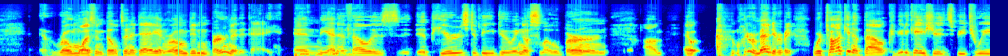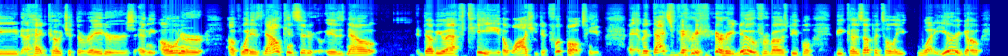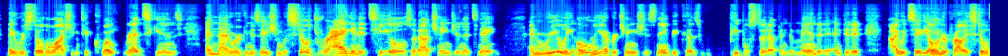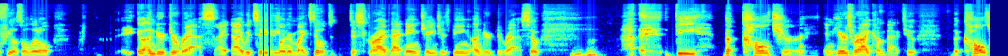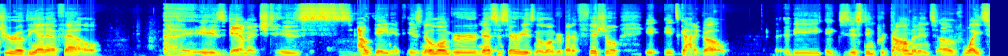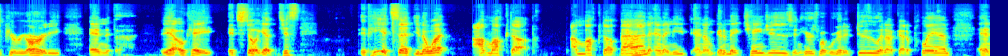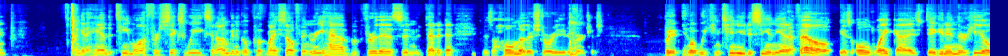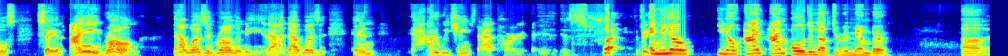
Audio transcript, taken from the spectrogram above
Rome wasn't built in a day, and Rome didn't burn in a day and the mm-hmm. NFL is appears to be doing a slow burn. Um, and I want to remind everybody we're talking about communications between a head coach at the Raiders and the owner of what is now considered is now WFT, the Washington football team. Eh, but that's very, very new for most people because up until what a year ago, they were still the Washington quote Redskins, and that organization was still dragging its heels about changing its name. And really mm-hmm. only ever changed its name because people stood up and demanded it and did it. I would say the owner probably still feels a little eh, under duress. I, I would say the owner might still describe that name change as being under duress. So mm-hmm. the the culture, and here's where I come back to the culture of the NFL is damaged, is outdated, is no longer necessary, is no longer beneficial. It, it's got to go. The existing predominance of white superiority, and yeah, okay, it's still again just if he had said, you know what, I'm mucked up. I'm mucked up bad mm-hmm. and I need and I'm going to make changes and here's what we're going to do and I've got a plan and I'm going to hand the team off for 6 weeks and I'm going to go put myself in rehab for this and da, da, da. there's a whole nother story that emerges. But yeah. what we continue to see in the NFL is old white guys digging in their heels saying, I ain't wrong. That wasn't wrong of me. That that wasn't and how do we change that part is well and question. you know you know i'm i'm old enough to remember uh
